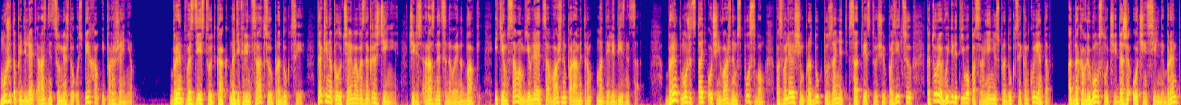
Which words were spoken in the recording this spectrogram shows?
может определять разницу между успехом и поражением. Бренд воздействует как на дифференциацию продукции, так и на получаемое вознаграждение через разные ценовые надбавки и тем самым является важным параметром модели бизнеса. Бренд может стать очень важным способом, позволяющим продукту занять соответствующую позицию, которая выделит его по сравнению с продукцией конкурентов. Однако в любом случае даже очень сильный бренд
